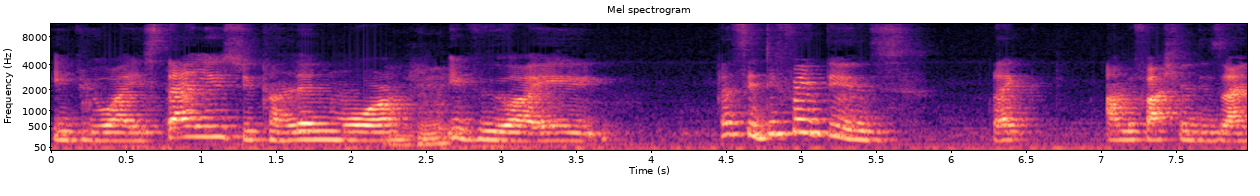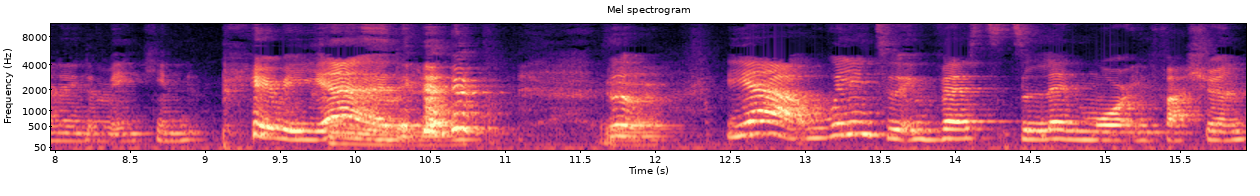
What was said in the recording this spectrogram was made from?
If you are a stylist, you can learn more. Mhm. If you are a let's say different things like I'm a fashion designer in the making. Period. Yeah, yeah. So- yeah. Yeah, I'm willing to invest to learn more in fashion,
